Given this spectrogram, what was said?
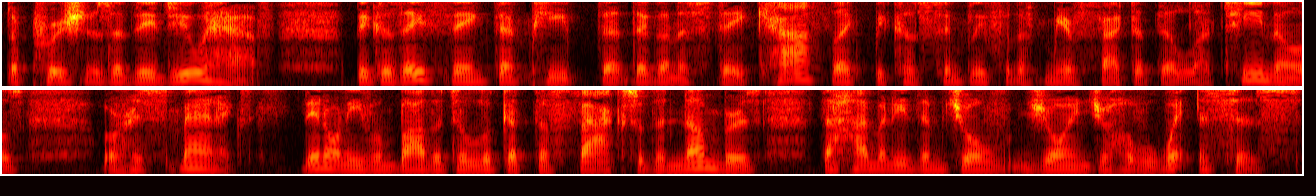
the parishioners that they do have, because they think that peop, that they're going to stay Catholic because simply for the mere fact that they're Latinos or Hispanics, they don't even bother to look at the facts or the numbers. The how many of them jo- join Jehovah Witnesses,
